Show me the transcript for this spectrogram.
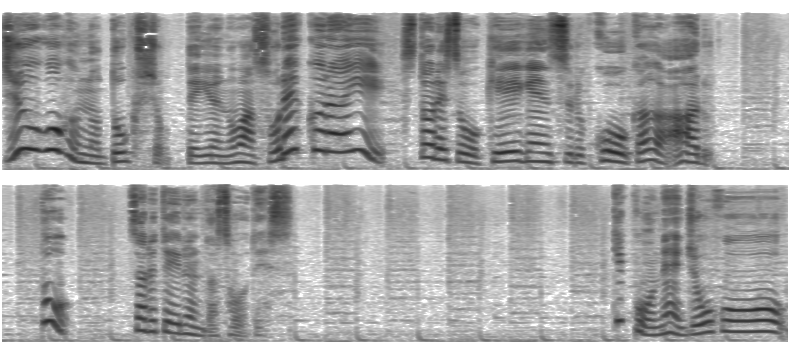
15分の読書っていうのはそれくらいストレスを軽減する効果があるとされているんだそうです。結構ね情報を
